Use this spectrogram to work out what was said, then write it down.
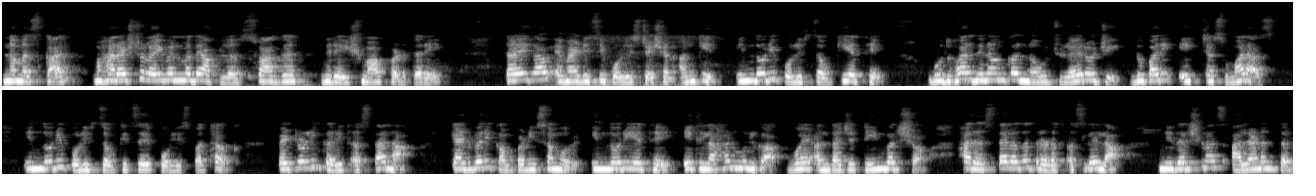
नमस्कार. महाराष्ट्र लाईव्हमध्ये आपलं स्वागत. मी Reshma Phadtare. Talegaon M IDC police station अंकित इंदोरी पोलीस चौकी येथे बुधवार दिनांक नऊ जुलै रोजी दुपारी एकच्या सुमारास इंदोरी पोलीस चौकीचे पोलीस पथक पेट्रोलिंग करीत असताना कॅडबरी कंपनी समोर इंदोरी येथे एक लहान मुलगा वय अंदाजे तीन वर्ष हा रस्त्यालगत रडत असलेला निदर्शनास आल्यानंतर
